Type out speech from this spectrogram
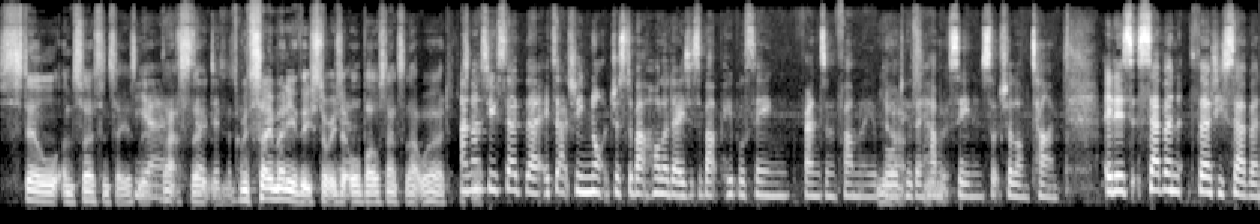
Still uncertainty, isn't yeah, it? That's so the, difficult. with so many of these stories, yeah. it all boils down to that word. And as it? you said there, it's actually not just about holidays; it's about people seeing friends and family abroad yeah, who they haven't seen in such a long time. It is seven thirty-seven.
